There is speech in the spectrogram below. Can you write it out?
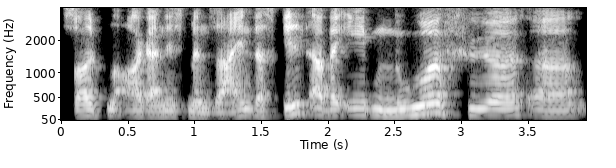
sollten Organismen sein. Das gilt aber eben nur für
